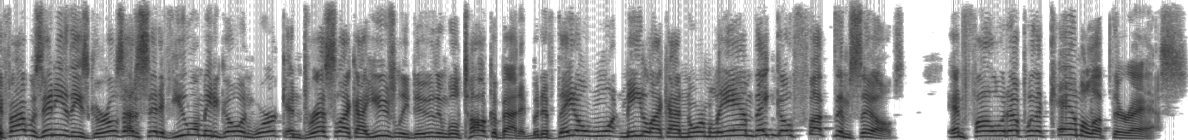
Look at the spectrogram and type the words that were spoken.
If I was any of these girls, I'd have said, if you want me to go and work and dress like I usually do, then we'll talk about it. But if they don't want me like I normally am, they can go fuck themselves and follow it up with a camel up their ass.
